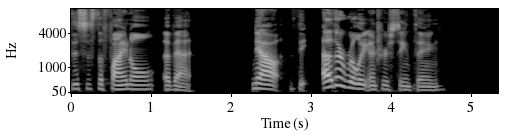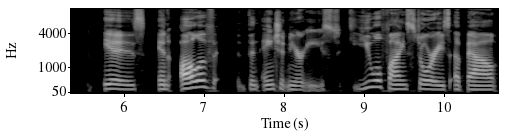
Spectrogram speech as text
this is the final event. Now, the other really interesting thing is in all of the ancient Near East, you will find stories about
